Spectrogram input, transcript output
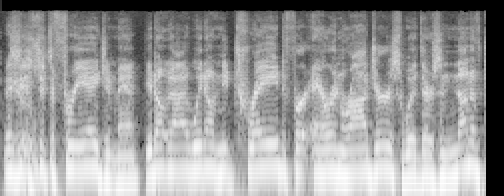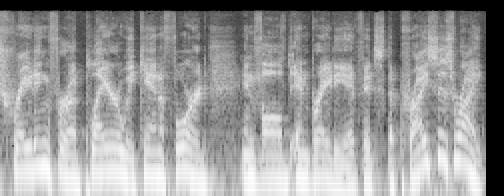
This is just a free agent, man. You don't. Uh, we don't need trade for Aaron Rodgers. With there's none of trading for a player we can't afford involved in Brady. If it's the price is right,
